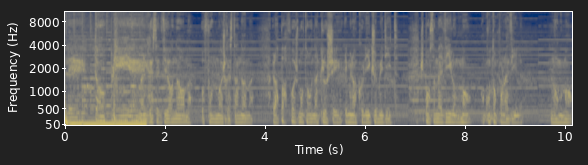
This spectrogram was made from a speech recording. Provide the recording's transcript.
les Templiers. Malgré cette vie hors norme, au fond de moi je reste un homme. Alors parfois je m'entends d'un clocher et mélancolique je médite. Je pense à ma vie longuement en contemplant la ville. Longuement.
